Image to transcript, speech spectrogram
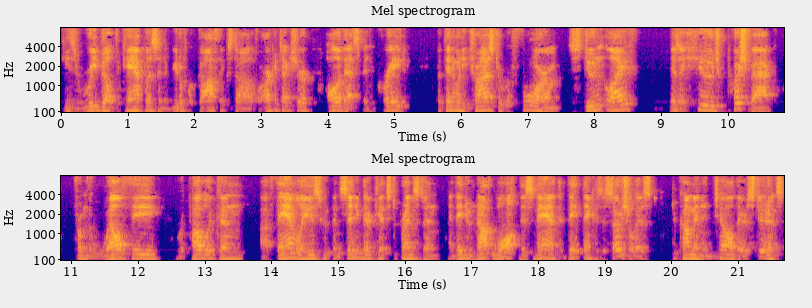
He's rebuilt the campus in a beautiful Gothic style of architecture. All of that's been great. But then when he tries to reform student life, there's a huge pushback from the wealthy Republican uh, families who've been sending their kids to Princeton, and they do not want this man that they think is a socialist to come in and tell their students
